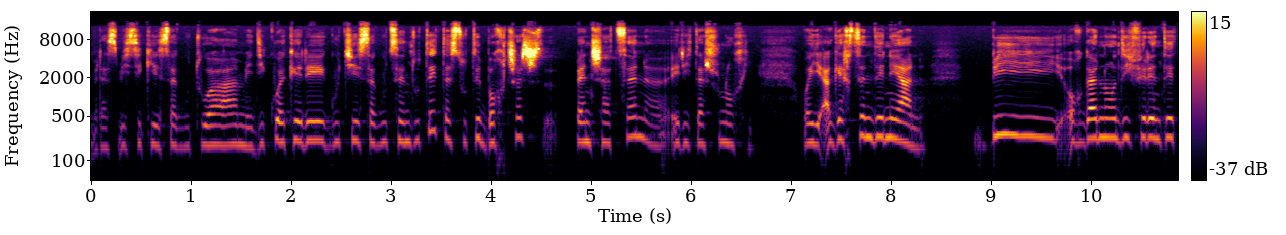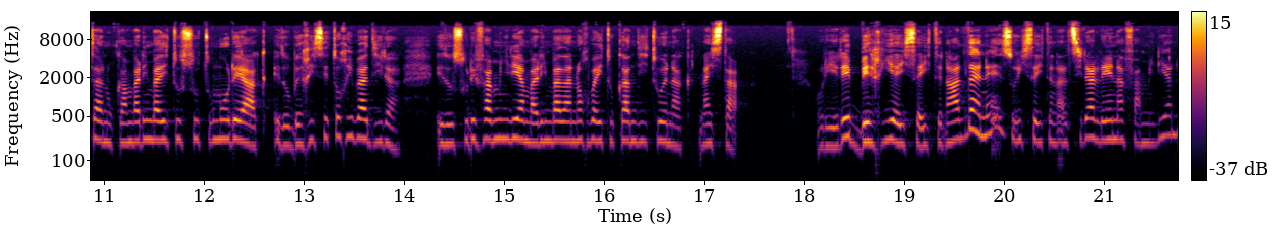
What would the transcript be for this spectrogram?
beraz, biziki ezagutua, medikuek ere guti ezagutzen dute, eta ez dute bortxas pentsatzen uh, eritasun hori. agertzen denean, bi organo diferentetan ukan barin badituzu tumoreak edo berriz etorri badira edo zure familian barin badan norbait ukan dituenak, naizta hori ere berria izaiten alden, eh? zu izaiten altzira lehena familian,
